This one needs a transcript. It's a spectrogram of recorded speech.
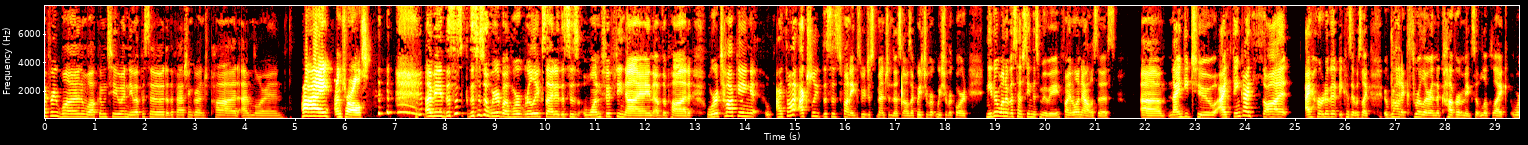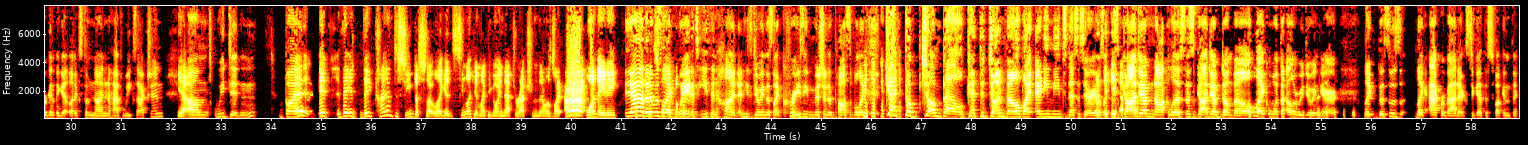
Everyone, welcome to a new episode of the Fashion Grunge Pod. I'm Lauren. Hi, I'm Charles. I mean, this is this is a weird one. We're really excited. This is 159 of the pod. We're talking. I thought actually this is funny because we just mentioned this, and I was like, we should we should record. Neither one of us have seen this movie. Final analysis. Um, 92. I think I thought I heard of it because it was like erotic thriller, and the cover makes it look like we're gonna get like some nine and a half weeks action. Yeah. Um, we didn't, but it, it they they kind of deceived us though. Like it seemed like it might be going that direction. Then it was like ah, 180. yeah, then it was like, wait, it's Ethan Hunt, and he's doing this like crazy Mission Impossible, like get the dumbbell, get the dumbbell by any means necessary. I was like, this Yeah. goddamn knockless, this goddamn dumbbell, like what the hell are we doing here? like this was like acrobatics to get this fucking thing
